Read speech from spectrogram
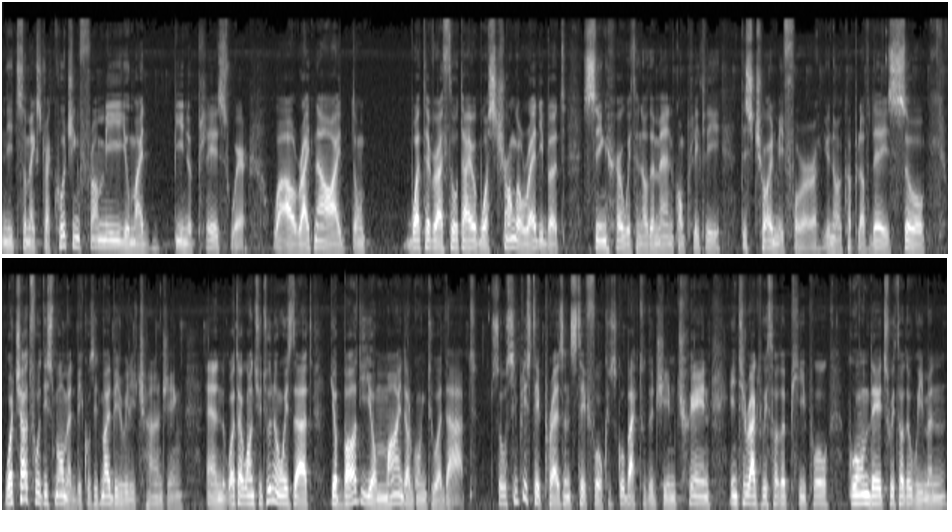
need some extra coaching from me, you might be in a place where, wow, right now I don't, whatever I thought I was strong already, but seeing her with another man completely destroyed me for, you know, a couple of days. So watch out for this moment because it might be really challenging. And what I want you to know is that your body, your mind are going to adapt. So simply stay present, stay focused, go back to the gym, train, interact with other people, go on dates with other women,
